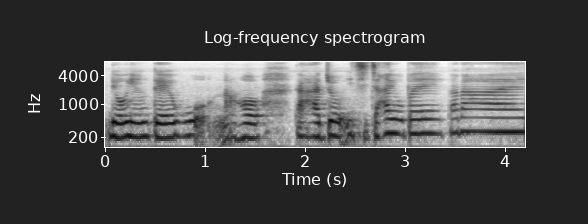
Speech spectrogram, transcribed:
留言给我，然后大家就一起加油呗！拜拜。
